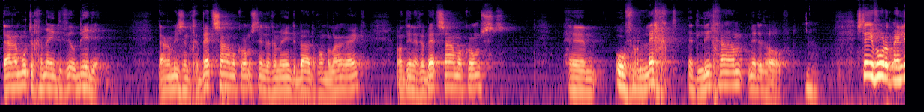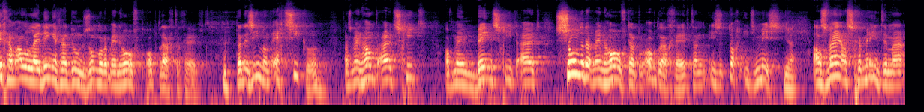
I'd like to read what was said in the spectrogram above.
Daarom moet de gemeente veel bidden. Daarom is een gebedssamenkomst in de gemeente buitengewoon belangrijk. Want in een gebedssamenkomst eh, overlegt het lichaam met het hoofd. Stel je voor dat mijn lichaam allerlei dingen gaat doen zonder dat mijn hoofd opdrachten geeft. Dan is iemand echt ziek hoor. Als mijn hand uitschiet of mijn been schiet uit zonder dat mijn hoofd dat opdracht geeft, dan is er toch iets mis. Ja. Als wij als gemeente maar,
